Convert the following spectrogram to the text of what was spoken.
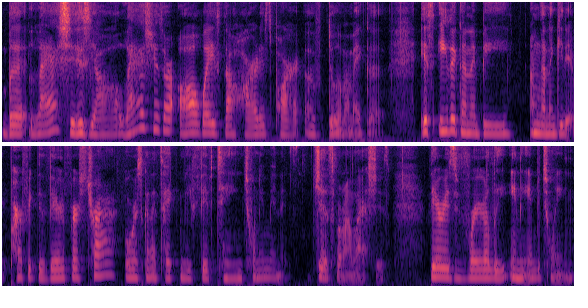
but lashes, y'all, lashes are always the hardest part of doing my makeup. It's either gonna be I'm gonna get it perfect the very first try, or it's gonna take me 15, 20 minutes just for my lashes. There is rarely any in between.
